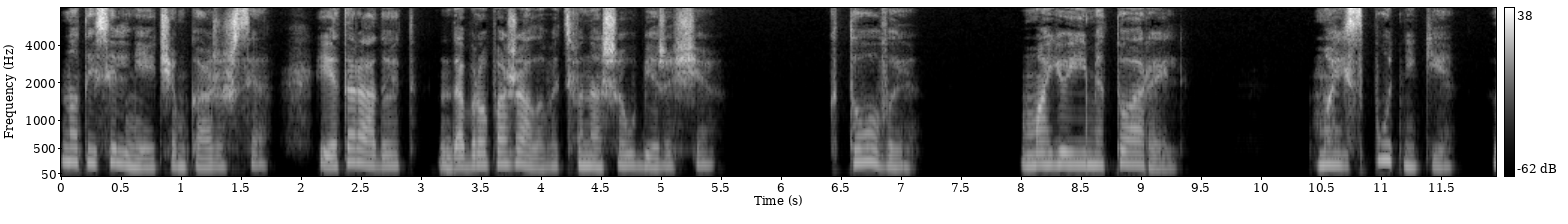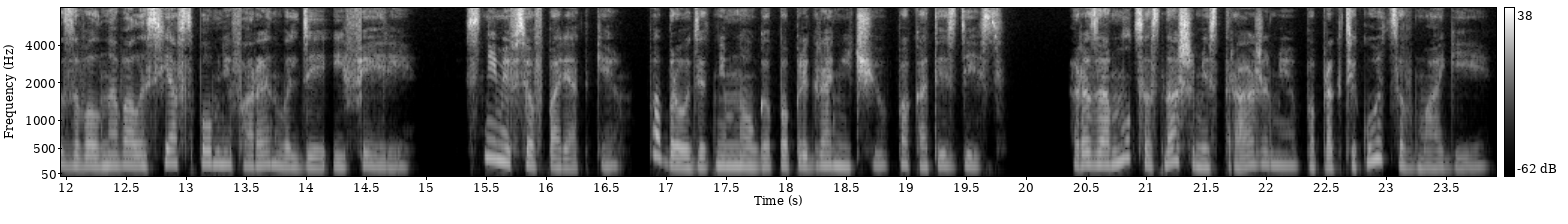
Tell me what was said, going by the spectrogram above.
Но ты сильнее, чем кажешься, и это радует. Добро пожаловать в наше убежище. Кто вы? Мое имя Туарель. Мои спутники Заволновалась я, вспомнив о Ренвальде и Ферри. С ними все в порядке. Побродят немного по приграничью, пока ты здесь. Разомнутся с нашими стражами, попрактикуются в магии.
